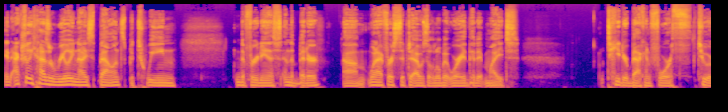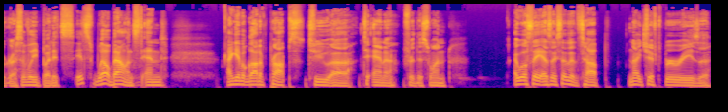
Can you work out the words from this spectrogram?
It actually has a really nice balance between the fruitiness and the bitter. Um, when I first sipped it, I was a little bit worried that it might teeter back and forth too aggressively, but it's it's well balanced, and I give a lot of props to uh, to Anna for this one. I will say, as I said at the top, Night Shift Brewery is a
